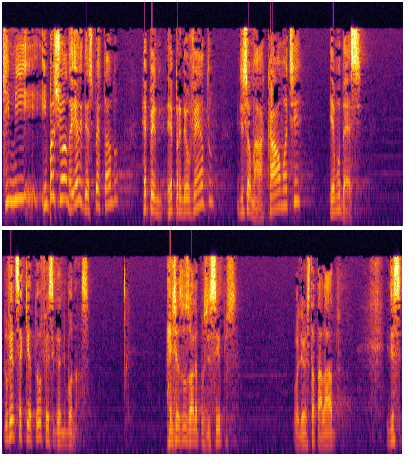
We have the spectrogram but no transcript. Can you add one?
que me impressiona. Ele despertando, repreendeu o vento e disse ao mar: Acalma-te e emudece. O vento se aquietou, fez esse grande bonança. Aí Jesus olha para os discípulos, olhou estatalado, e disse:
